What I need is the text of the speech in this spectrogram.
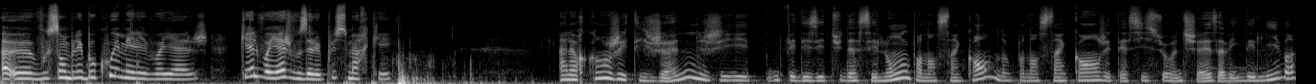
Ah, euh, vous semblez beaucoup aimer les voyages. Quel voyage vous a le plus marqué? Alors quand j'étais jeune, j'ai fait des études assez longues pendant cinq ans. Donc pendant cinq ans, j'étais assise sur une chaise avec des livres.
